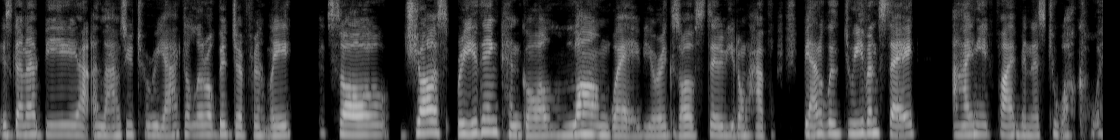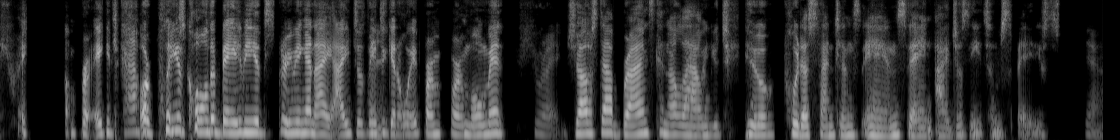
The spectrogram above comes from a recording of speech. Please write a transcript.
is going to be, allows you to react a little bit differently. So just breathing can go a long way. If you're exhausted, you don't have bandwidth to even say, I need five minutes to walk away right now, right? Or please call the baby. It's screaming and I, I just need to get away from for a moment. Right. Just that breath can allow you to put a sentence in saying, I just need some space. Yeah.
